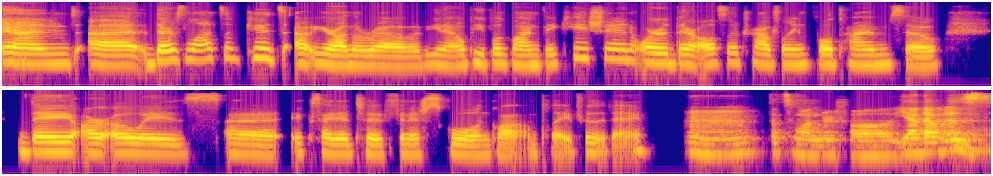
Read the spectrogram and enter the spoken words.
and uh, there's lots of kids out here on the road. You know, people go on vacation or they're also traveling full time. So they are always uh, excited to finish school and go out and play for the day. Mm, that's wonderful. Yeah, that was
